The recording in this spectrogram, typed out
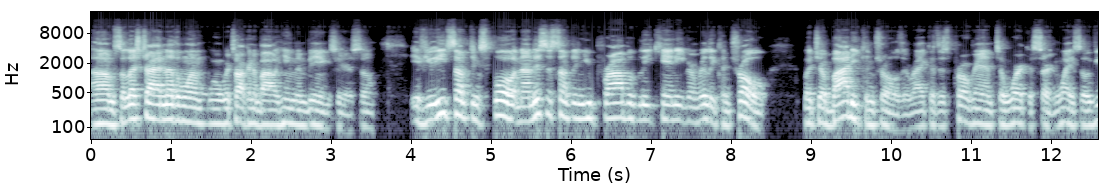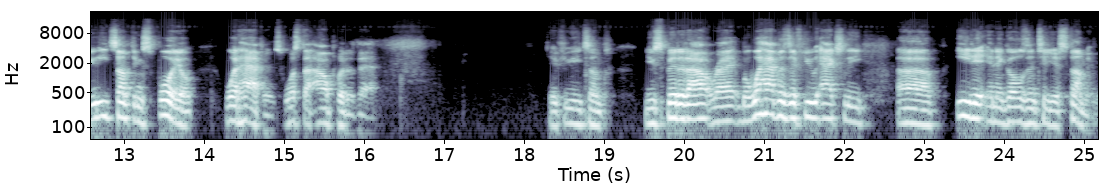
Um, so let's try another one when we're talking about human beings here. So if you eat something spoiled, now this is something you probably can't even really control, but your body controls it, right? Because it's programmed to work a certain way. So if you eat something spoiled, what happens? What's the output of that? If you eat some, you spit it out, right? But what happens if you actually uh, eat it and it goes into your stomach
